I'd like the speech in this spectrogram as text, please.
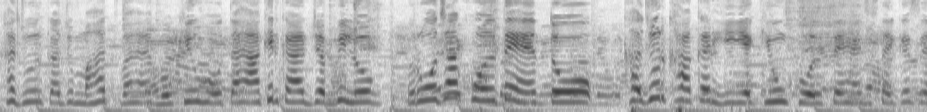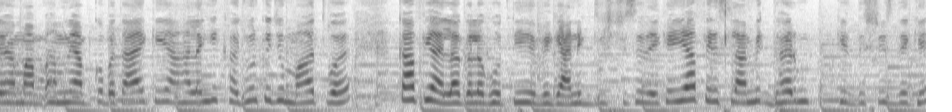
खजूर का जो महत्व है, वो क्यों होता है? आखिरकार जब भी लोग रोजा खोलते हैं तो खजूर खाकर ही ये क्यों खोलते हैं? जिस तरीके से हम हमने आपको बताया कि हालाँकि खजूर की जो महत्व है, काफ़ी अलग अलग होती है, वैज्ञानिक दृष्टि से देखें या फिर इस्लामिक धर्म की दृष्टि से देखें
